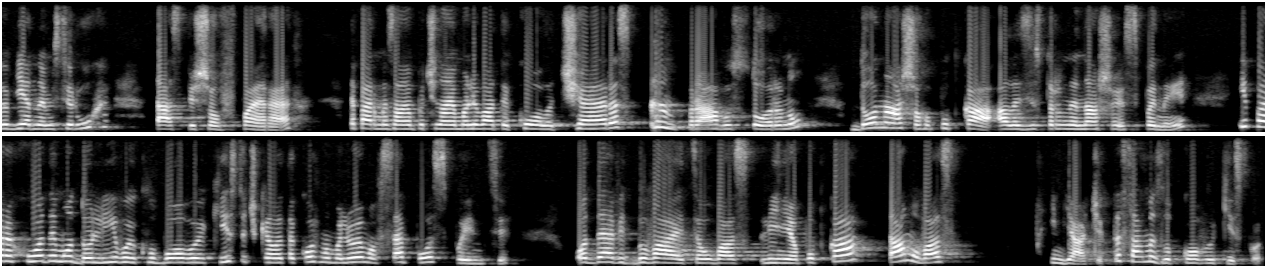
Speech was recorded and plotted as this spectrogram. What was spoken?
Ми об'єднуємо всі рухи, таз пішов вперед. Тепер ми з вами починаємо малювати коло через праву сторону до нашого пупка, але зі сторони нашої спини. І переходимо до лівої клубової кісточки, але також ми малюємо все по спинці. От де відбивається у вас лінія пупка, там у вас і м'ячик. Те саме з лобковою кісткою.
